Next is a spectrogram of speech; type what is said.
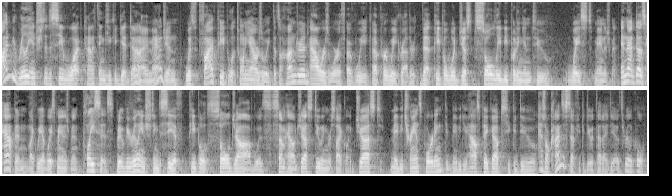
I'd be really interested to see what kind of things you could get done. I imagine with five people at 20 hours a week, that's 100 hours worth of week uh, per week rather that people would just solely be putting into waste management. And that does happen, like we have waste management places, but it would be really interesting to see if people's sole job was somehow just doing recycling, just maybe transporting, could maybe do house pickups, you could do there's all kinds of stuff you could do with that idea. It's really cool.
